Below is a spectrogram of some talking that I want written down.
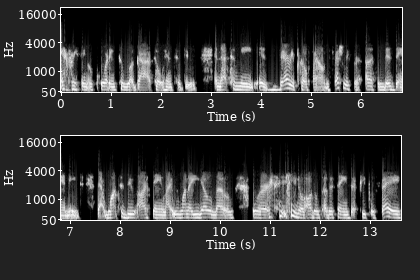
everything according to what God told him to do. And that to me is very profound, especially for us in this day and age that want to do our thing. Like we want to YOLO or, you know, all those other things that people say.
